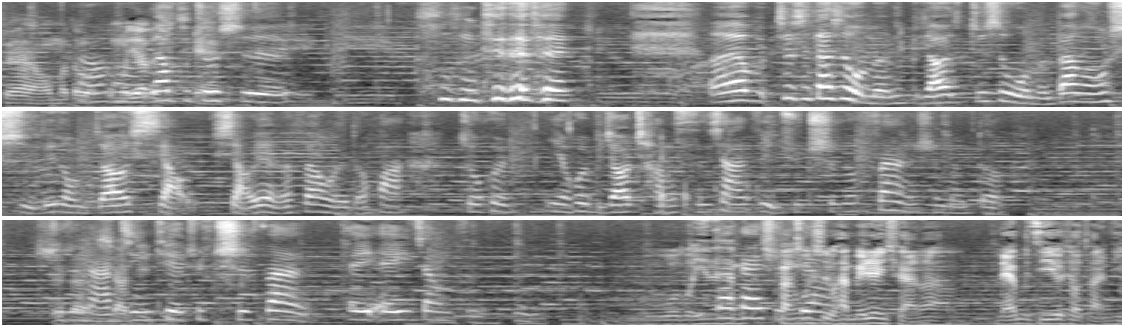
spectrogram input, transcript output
对啊，我们都我们要要不就是 对对对，呃，要不就是，但是我们比较就是我们办公室这种比较小小一点的范围的话，就会也会比较常私下自己去吃个饭什么的，就是拿津贴去吃饭 A A 这样子，嗯，我我现在办公室我还没认全呢，来不及有小团体。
